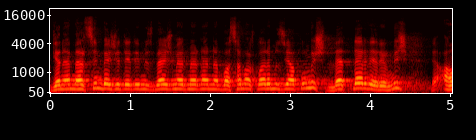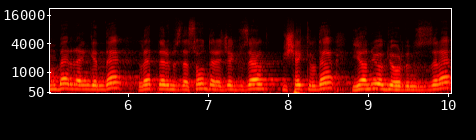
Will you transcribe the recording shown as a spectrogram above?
Gene Mersin beci dediğimiz bej mermerlerle basamaklarımız yapılmış, ledler verilmiş. E, Amber renginde ledlerimiz de son derece güzel bir şekilde yanıyor gördüğünüz üzere.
